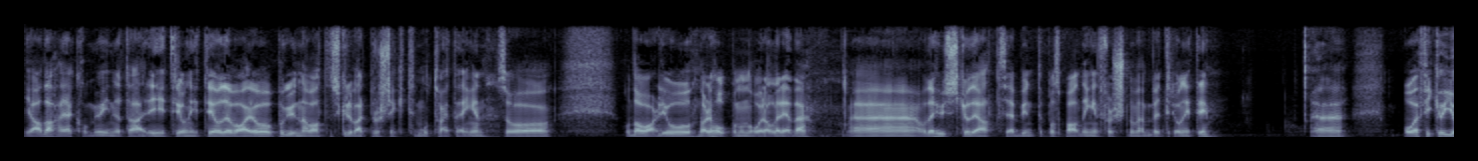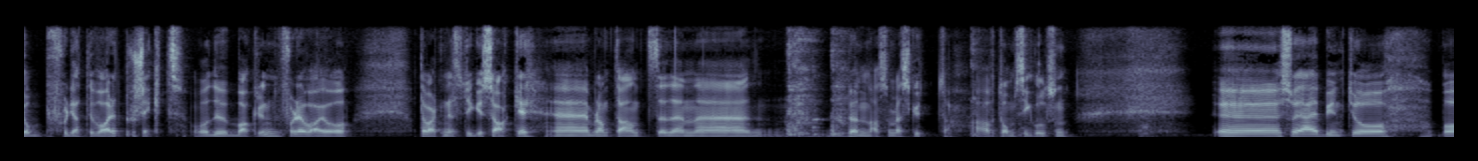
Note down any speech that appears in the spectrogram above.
Ja da, jeg kom jo inn i dette her i 93, og det var jo pga. at det skulle være et prosjekt mot Tveita-gjengen. Så, og da var det jo Da har de holdt på noen år allerede. Uh, og jeg husker jo det at jeg begynte på spaningen 1.11.93. Eh, og jeg fikk jo jobb fordi at det var et prosjekt. Og det, bakgrunnen for det var jo at det har vært en del stygge saker. Eh, blant annet den eh, bønna som ble skutt da, av Tom Sigolsen. Eh, så jeg begynte jo på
